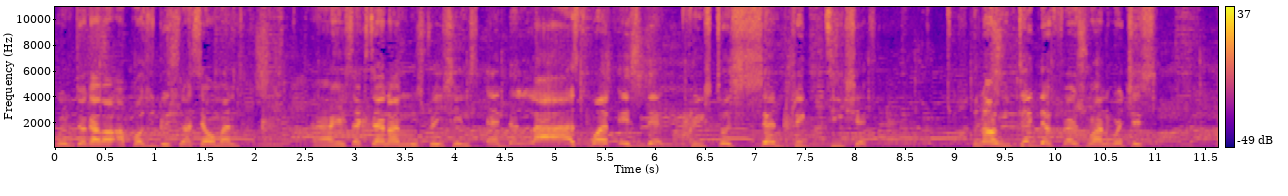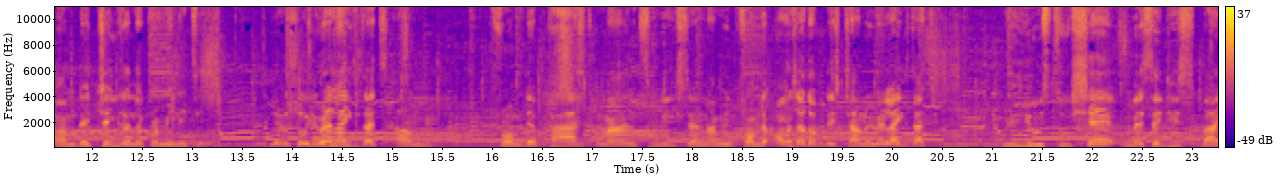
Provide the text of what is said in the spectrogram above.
We're going to talk about Apostle Joshua Selman, uh, his external administrations, and the last one is the Christocentric T-shirt. So now we take the first one, which is um, the change in the community. Yeah, so you realize that um, from the past months, weeks, and I mean from the onset of this channel, you realize that we used to share messages by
